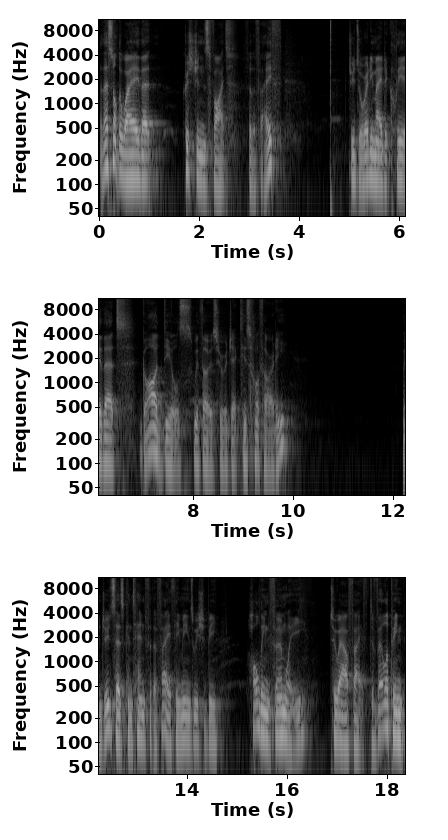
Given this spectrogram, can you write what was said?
But that's not the way that Christians fight for the faith. Jude's already made it clear that God deals with those who reject his authority. When Jude says contend for the faith, he means we should be holding firmly to our faith, developing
